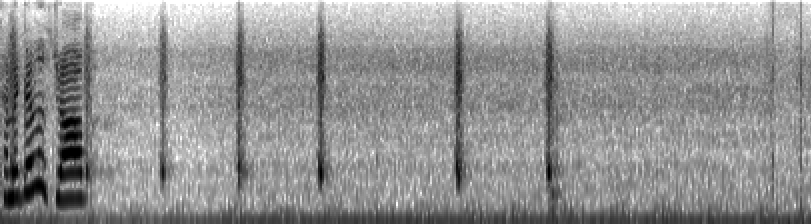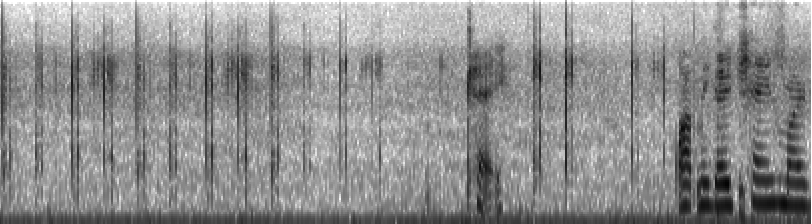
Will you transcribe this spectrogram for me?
Can I get a job? Okay. Let me go change my...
